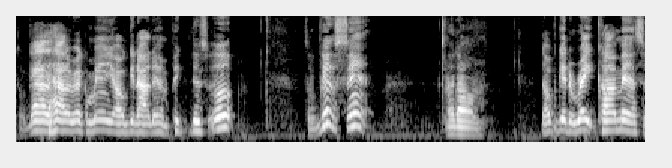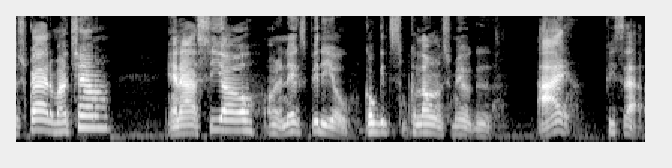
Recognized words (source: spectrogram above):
so guys, I highly recommend y'all get out there and pick this up. So good scent. And um, don't forget to rate, comment, and subscribe to my channel. And I'll see y'all on the next video. Go get some cologne, smell good. Alright? Peace out.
